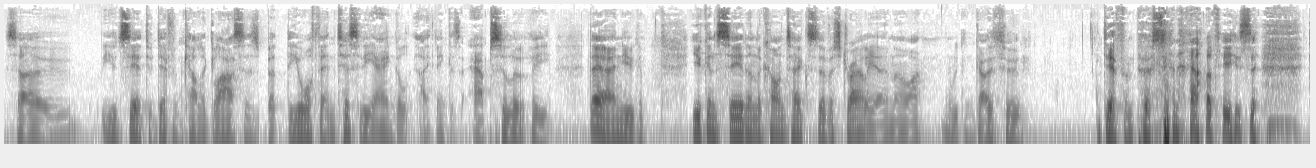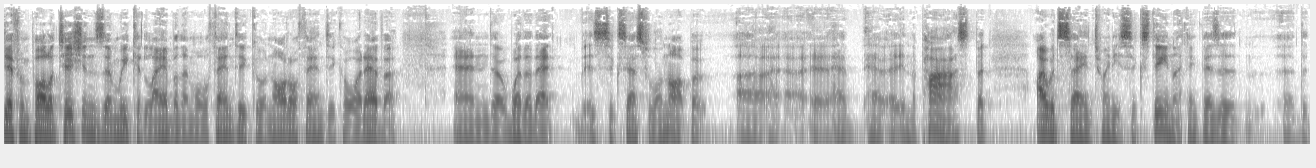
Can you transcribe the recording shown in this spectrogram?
So you'd see it through different colored glasses, but the authenticity angle, I think, is absolutely there, and you can you can see it in the context of Australia. You know, I, we can go through different personalities, different politicians, and we could label them authentic or not authentic or whatever, and uh, whether that is successful or not. But uh, have, have, in the past, but I would say in 2016, I think there's a uh, the,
